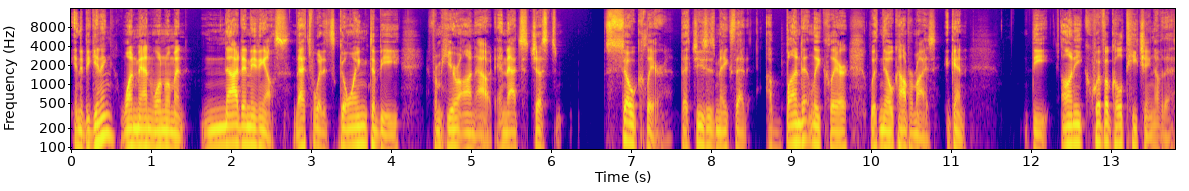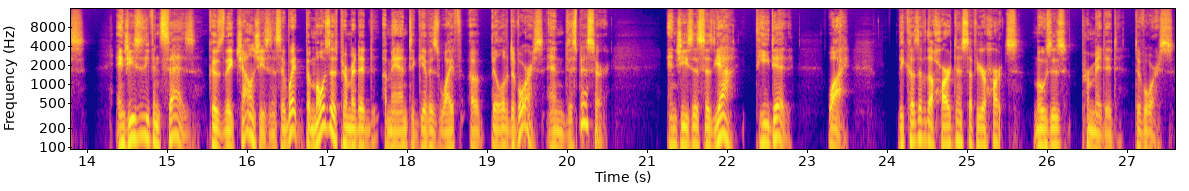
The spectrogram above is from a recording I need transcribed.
in the beginning, one man, one woman, not anything else. That's what it's going to be from here on out. And that's just so clear that Jesus makes that abundantly clear with no compromise. Again, the unequivocal teaching of this. And Jesus even says, because they challenge Jesus and say, wait, but Moses permitted a man to give his wife a bill of divorce and dismiss her. And Jesus says, yeah, he did. Why? Because of the hardness of your hearts, Moses permitted divorce.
